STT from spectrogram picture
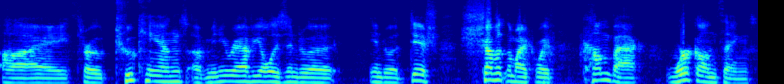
I throw two cans of mini raviolis into a into a dish, shove it in the microwave, come back, work on things,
